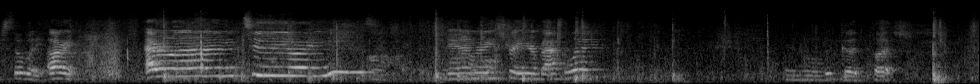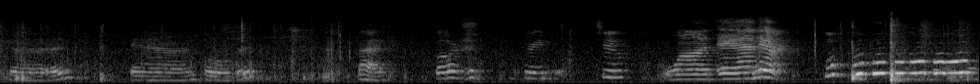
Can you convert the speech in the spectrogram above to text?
so funny. All right, everyone to your knees. And ready, straighten your back leg. And hold it. Good. Push. Good. And hold it. Five, four, three, two, one. And hammer. Whoop, whoop, whoop.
